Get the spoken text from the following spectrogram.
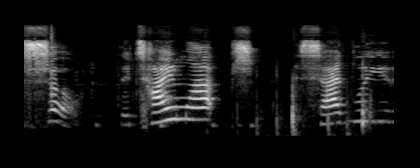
So, the time lapse is sadly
